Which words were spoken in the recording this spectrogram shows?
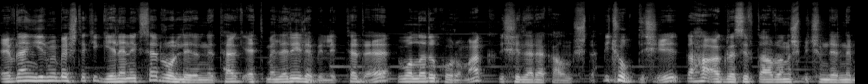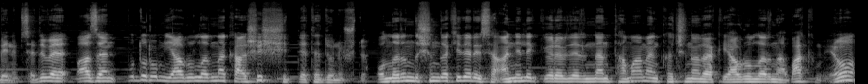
Evren 25'teki geleneksel rollerini terk etmeleriyle birlikte de yuvaları korumak dişilere kalmıştı. Birçok dişi daha agresif davranış biçimlerini benimsedi ve bazen bu durum yavrularına karşı şiddete dönüştü. Onların dışındakiler ise annelik görevlerinden tamamen kaçınarak yavrularına bakmıyor,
